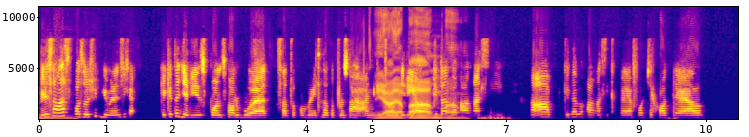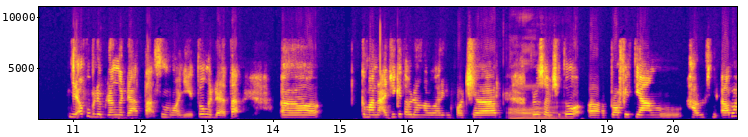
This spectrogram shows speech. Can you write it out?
biasalah Mmm. sponsorship gimana sih, Kak? Kayak kita jadi sponsor buat satu komunitas atau perusahaan gitu. Iya ya, Jadi ya paham kita paham. bakal ngasih heeh, kita bakal ngasih kayak voucher hotel. Jadi aku bener-bener ngedata semuanya itu, ngedata, eee, ke mana aja kita udah ngeluarin voucher, terus habis itu, Oh. eee, profit yang harus apa,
